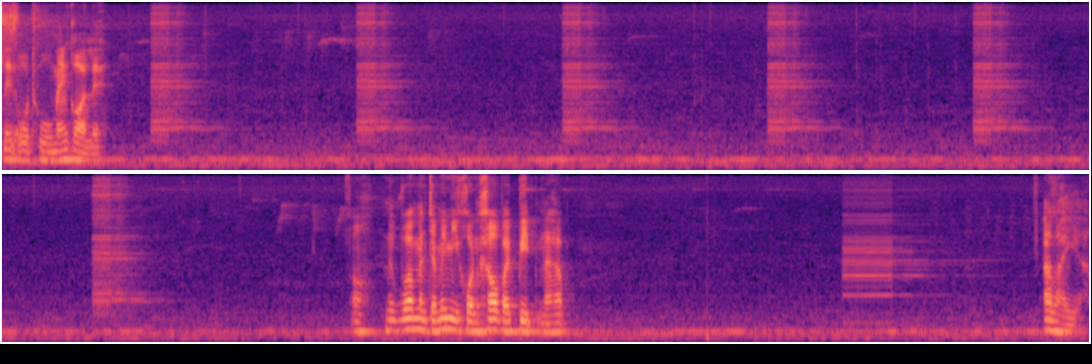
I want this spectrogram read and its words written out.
เล่นโอทูแม่งก่อนเลยอ๋อนึกว่ามันจะไม่มีคนเข้าไปปิดนะครับ อะไรอะ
